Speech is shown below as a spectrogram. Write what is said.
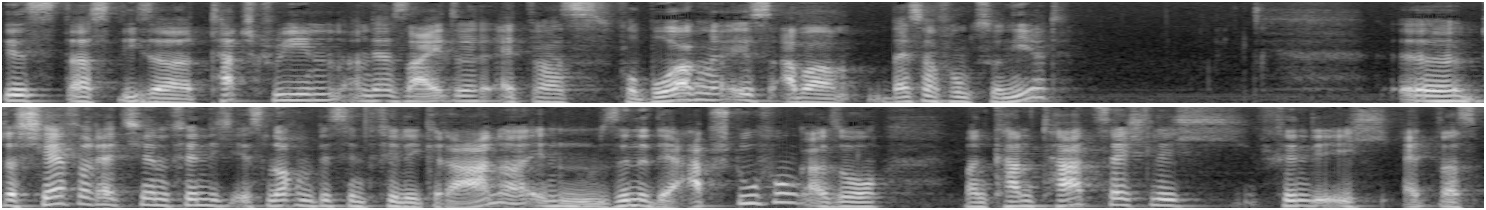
ist, dass dieser Touchscreen an der Seite etwas verborgener ist, aber besser funktioniert. Äh, das Schärferädchen, finde ich, ist noch ein bisschen filigraner im Sinne der Abstufung. Also man kann tatsächlich, finde ich, etwas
